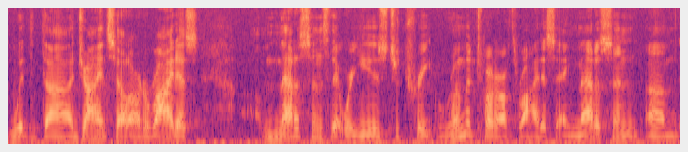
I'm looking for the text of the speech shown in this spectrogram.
with uh, giant cell arteritis, medicines that were used to treat rheumatoid arthritis, a medicine um,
